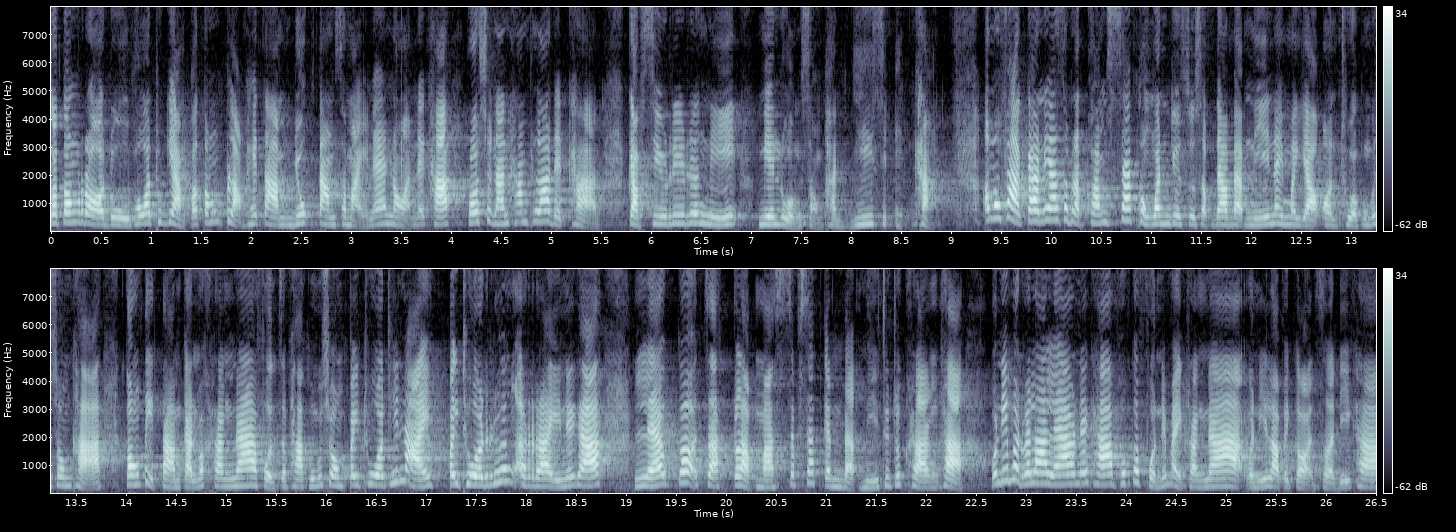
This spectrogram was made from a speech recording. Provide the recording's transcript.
ก็ต้องรอดูเพราะว่าทุกอย่างก็ต้องปรับให้ตามยุคตามสมัยแน่นอนนะคะ เพราะฉะนั้นห้ามพลาดเด็ดขาดกับซีรีส์เรื่องนี้เมียหลวง 2021 ค่ะ เอามาฝากกันเนี่ยสำหรับความแซ่บของวันหยุดสุดสัปดาห์แบบนี้ในมายาออนทัวร์คุณผู้ชมค่ะต้องติดตามกันว่าครั้งหน้าฝนจะพาคุณผู้ชมไปทัวร์ที่ไหน ไปทัวร์เรื่องอะไรนะคะ แล้วก็จะกลับมาแซ่บๆกันแบบนี้ทุกๆ ครั้งค่ะ วันนี้หมดเวลาแล้วนะคะ พบกับฝนได้ใหม่ครั้งหน้า วันนี้ลาไปก่อน สวัสดีค่ะ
